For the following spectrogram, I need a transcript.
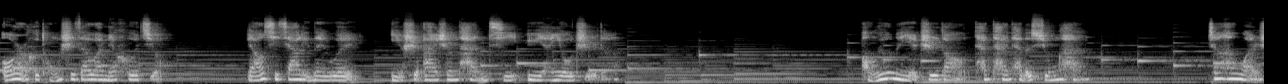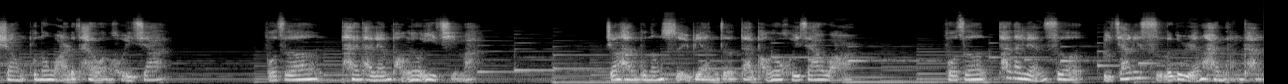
偶尔和同事在外面喝酒，聊起家里那位，也是唉声叹气、欲言又止的。朋友们也知道他太太的凶悍。张涵晚上不能玩得太晚回家，否则太太连朋友一起骂。张涵不能随便的带朋友回家玩，否则太太脸色比家里死了个人还难看。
